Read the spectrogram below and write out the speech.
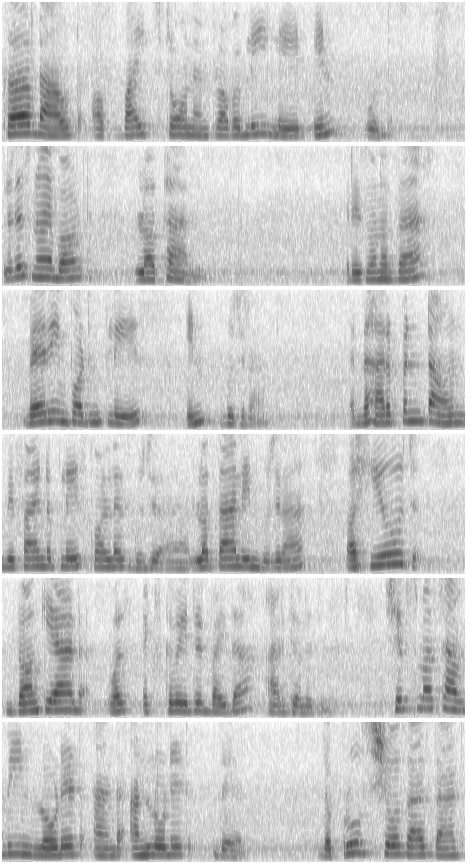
carved out of white stone and probably laid in wood. Let us know about Lothal. It is one of the very important place in Gujarat. At the Harappan town, we find a place called as Gujarat, Lothal in Gujarat. A huge dockyard was excavated by the archaeologist. Ships must have been loaded and unloaded there. The proofs shows us that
